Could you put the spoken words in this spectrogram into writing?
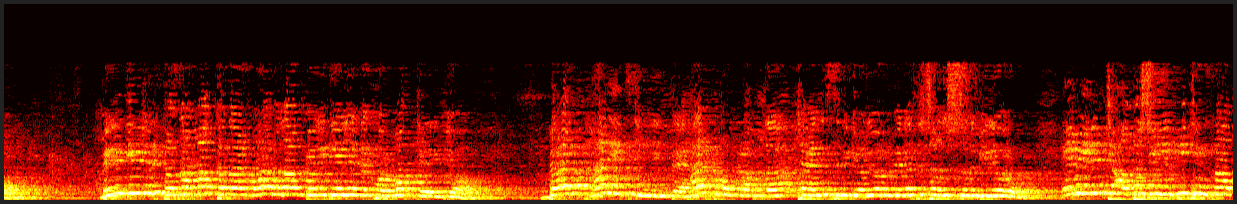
gerekiyor. Belgeleri kazanmak kadar var olan belediyeleri de korumak gerekiyor. Ben her etkinlikte, her programda kendisini görüyorum ve nasıl çalıştığını biliyorum. Eminim ki Ataşehir bir kez daha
